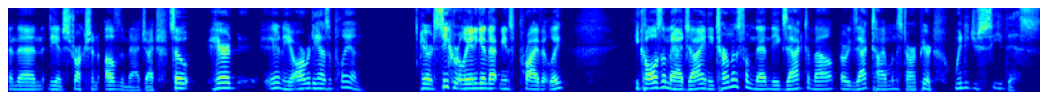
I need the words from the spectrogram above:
and then the instruction of the Magi. So, Herod, and he already has a plan. Herod secretly, and again, that means privately, he calls the Magi and determines from them the exact amount or exact time when the star appeared. When did you see this?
